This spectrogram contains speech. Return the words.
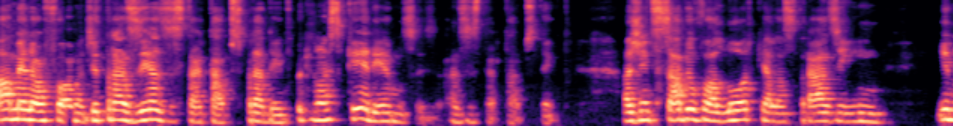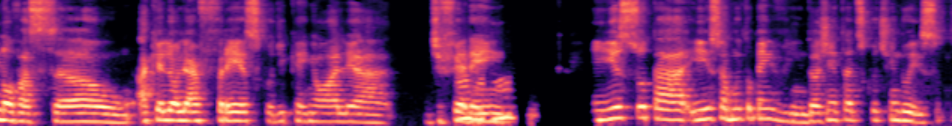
a melhor forma de trazer as startups para dentro, porque nós queremos as startups dentro. A gente sabe o valor que elas trazem em inovação, aquele olhar fresco de quem olha diferente. Uhum. E isso, tá, isso é muito bem-vindo, a gente está discutindo isso.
